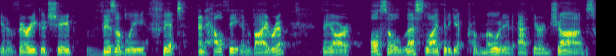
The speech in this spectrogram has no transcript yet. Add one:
in a very good shape, visibly fit and healthy and vibrant, they are also less likely to get promoted at their jobs,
